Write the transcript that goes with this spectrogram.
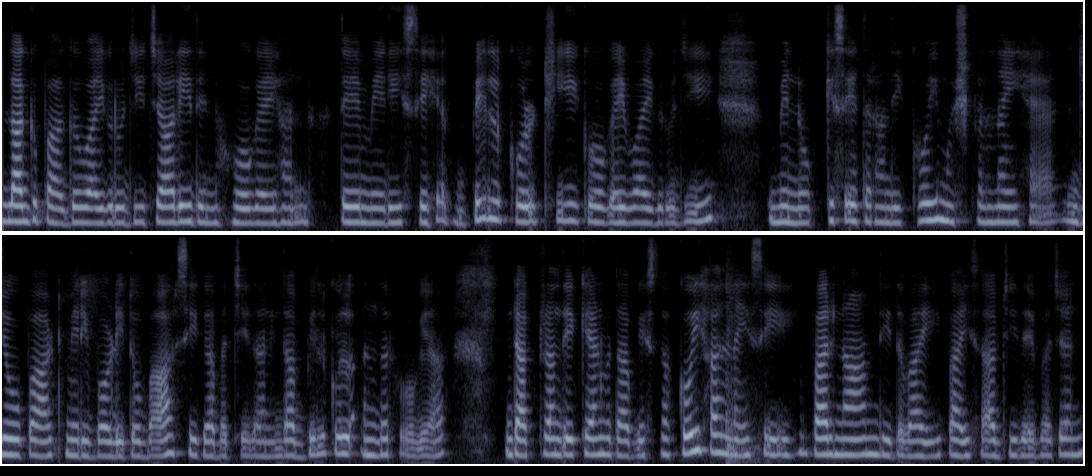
ਲਗਭਗ ਵਾਹਿਗੁਰੂ ਜੀ 40 ਦਿਨ ਹੋ ਗਏ ਹਨ ਅਤੇ ਮੇਰੀ ਸਿਹਤ ਬਿਲਕੁਲ ਠੀਕ ਹੋ ਗਈ ਵਾਹਿਗੁਰੂ ਜੀ। ਮੈਨੂੰ ਕਿਸੇ ਤਰ੍ਹਾਂ ਦੀ ਕੋਈ ਮੁਸ਼ਕਲ ਨਹੀਂ ਹੈ। ਜੋ ਪਾਰਟ ਮੇਰੀ ਬੋਡੀ ਤੋਂ ਬਾਹਰ ਸੀਗਾ ਬੱਚੇਦਾਨੀ ਦਾ ਬਿਲਕੁਲ ਅੰਦਰ ਹੋ ਗਿਆ। ਡਾਕਟਰਾਂ ਦੇ ਕਹਿਣ ਮੁਤਾਬਕ ਇਸ ਦਾ ਕੋਈ ਹੱਲ ਨਹੀਂ ਸੀ। ਪਰ ਨਾਮ ਦੀ ਦਵਾਈ ਭਾਈ ਸਾਹਿਬ ਜੀ ਦੇ ਬਚਨ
